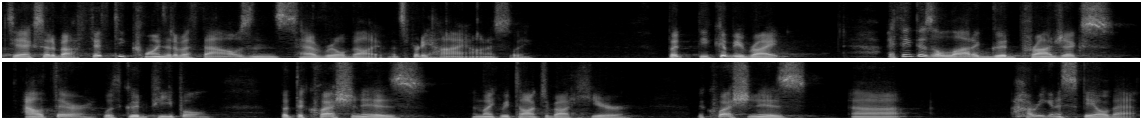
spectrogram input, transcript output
FTX, said about 50 coins out of a thousands have real value. That's pretty high, honestly. But he could be right. I think there's a lot of good projects out there with good people. But the question is, and like we talked about here, the question is, uh, how are you going to scale that?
